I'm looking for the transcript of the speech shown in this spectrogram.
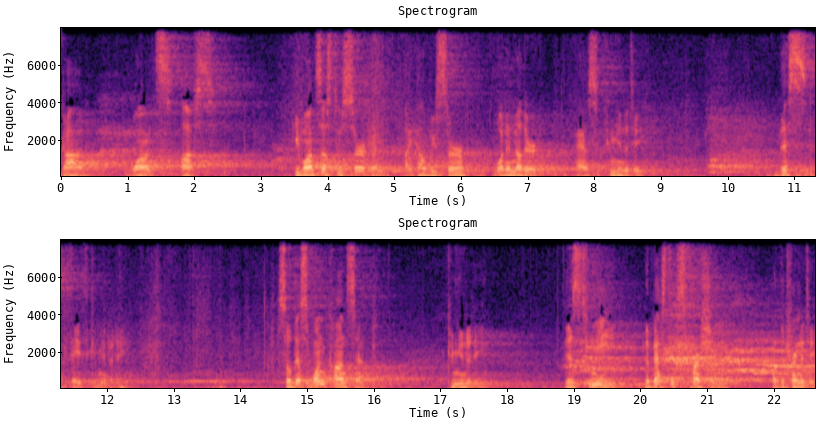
God wants us. He wants us to serve Him by how we serve one another as community. This faith community. So, this one concept, community, is to me the best expression of the Trinity.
